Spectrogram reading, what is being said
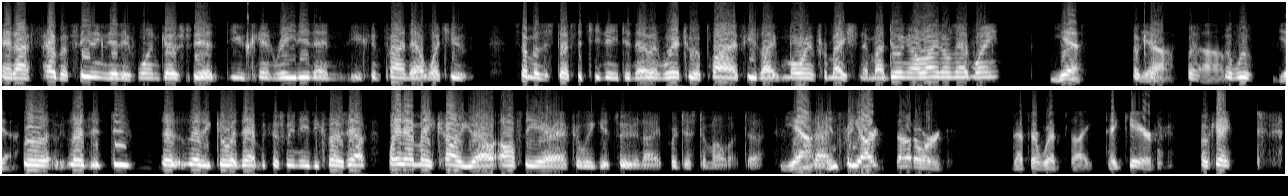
and I have a feeling that if one goes to it, you can read it and you can find out what you some of the stuff that you need to know and where to apply if you'd like more information. Am I doing all right on that, Wayne? Yes. Okay. Yeah. Well, um, we'll, yeah. We'll let it do. Let, let it go at that because we need to close out. Wayne, I may call you out off the air after we get through tonight for just a moment. Uh, yeah, ncarts.org. That's our website. Take care. Okay.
